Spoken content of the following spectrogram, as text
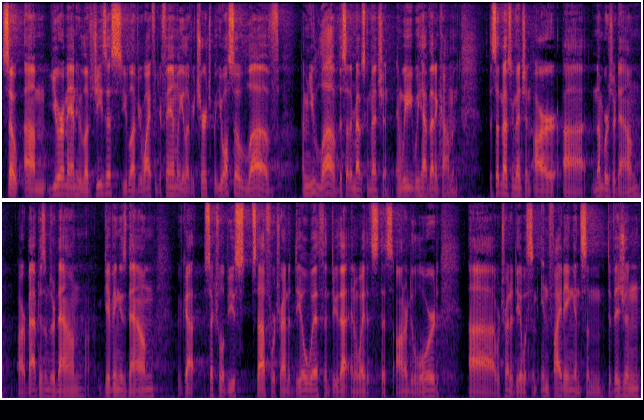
So um, you're a man who loves Jesus. You love your wife and your family. You love your church, but you also love. I mean, you love the Southern Baptist Convention, and we we have that in common. The Southern Baptist Convention, our uh, numbers are down, our baptisms are down, giving is down We've got sexual abuse stuff we're trying to deal with and do that in a way that's that's honoring to the Lord. Uh, we're trying to deal with some infighting and some division.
